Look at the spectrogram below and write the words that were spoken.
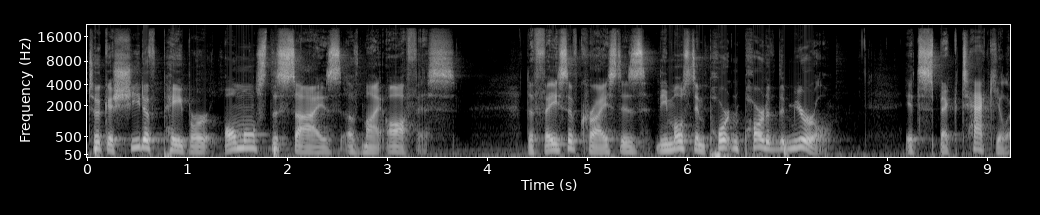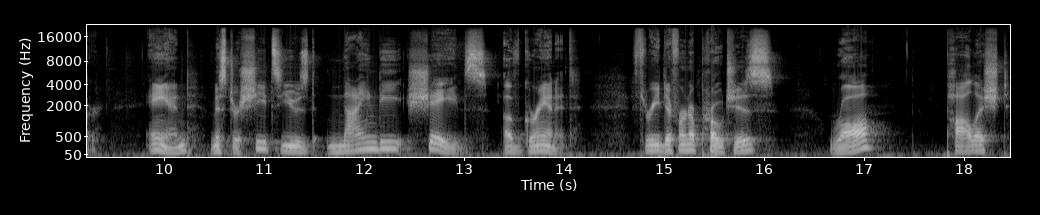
took a sheet of paper almost the size of my office. The face of Christ is the most important part of the mural. It's spectacular, and Mr. Sheets used 90 shades of granite, three different approaches raw, polished,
